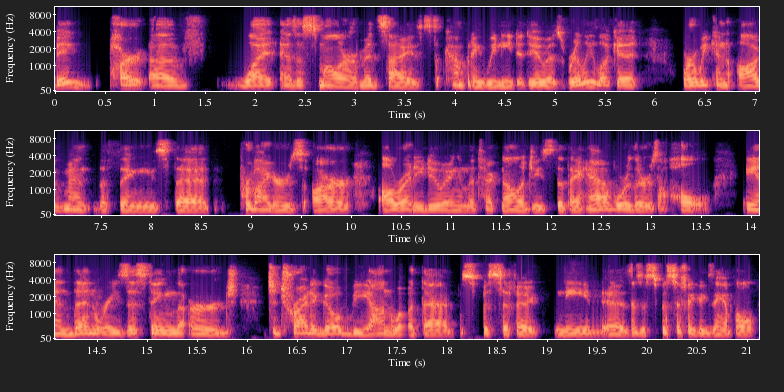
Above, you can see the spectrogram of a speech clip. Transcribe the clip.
big part of what as a smaller or mid-sized company we need to do is really look at where we can augment the things that providers are already doing and the technologies that they have where there's a hole and then resisting the urge to try to go beyond what that specific need is. As a specific example,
